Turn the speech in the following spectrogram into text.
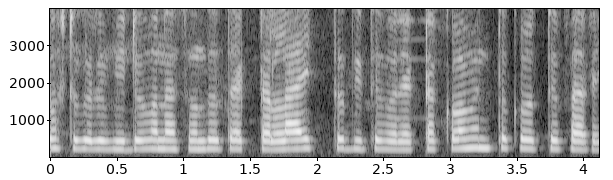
কষ্ট করে ভিডিও বানাচ্ছে অন্তত একটা লাইক তো দিতে পারে, একটা কমেন্ট তো করতে পারে।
